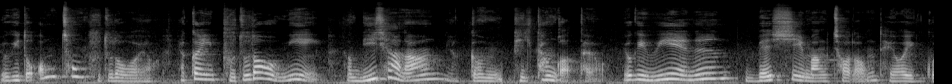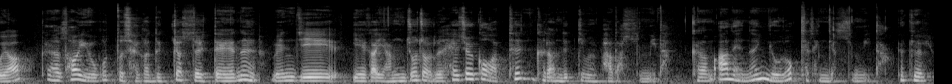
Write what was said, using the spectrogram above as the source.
여기도 엄청 부드러워요. 약간 이 부드러움이 미샤랑 약간 비슷한 것 같아요. 여기 위에는 메쉬망처럼 되어 있고요. 그래서 이것도 제가 느꼈을 때는 왠지 얘가 양 조절을 해줄 것 같은 그런 느낌을 받았습니다. 그럼 안에는 이렇게 생겼습니다. 이렇게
